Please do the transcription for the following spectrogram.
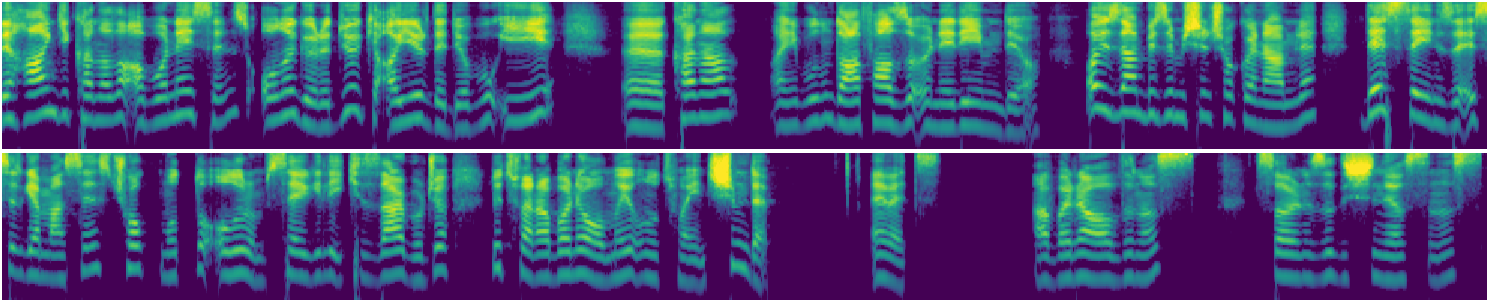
ve hangi kanala aboneyseniz ona göre diyor ki ayırt ediyor. Bu iyi e, kanal hani bunu daha fazla önereyim diyor. O yüzden bizim için çok önemli. Desteğinizi esirgemezseniz çok mutlu olurum sevgili ikizler burcu. Lütfen abone olmayı unutmayın. Şimdi evet abone oldunuz. Sorunuzu düşünüyorsunuz.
